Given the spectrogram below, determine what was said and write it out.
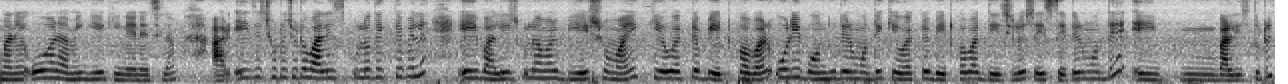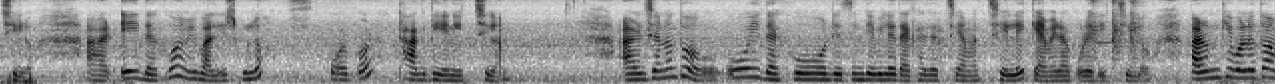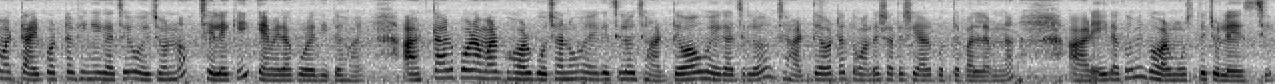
মানে ও আর আমি গিয়ে কিনে এনেছিলাম। আর এই যে ছোট ছোট বালিশগুলো দেখতে পেলে, এই বালিশগুলো আমার বিয়ের সময় কেউ একটা বেড কভার ওরই বন্ধুদের মধ্যে কেউ একটা বেড কভার দিয়েছিল, সেই সেটের মধ্যে এই বালিশ দুটো ছিল। আর এই দেখো আমি বালিশগুলো পরপর থাক দিয়ে নিচ্ছিলাম। আর জানো তো, ওই দেখো ড্রেসিং টেবিলে দেখা যাচ্ছে আমার ছেলে ক্যামেরা করে দিচ্ছিল। কারণ কি বলো তো আমার টাইপডটা ভেঙে গেছে, ওই জন্য ছেলেকেই ক্যামেরা করে দিতে হয়। আর তারপর আমার ঘর গোছানো হয়ে গেছিল ঝাঁট দেওয়াও হয়ে গেছিল। ঝাঁট দেওয়াটা তোমাদের সাথে শেয়ার করতে পারলাম না। আর এই দেখো আমি ঘর মুছতে চলে এসেছি।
